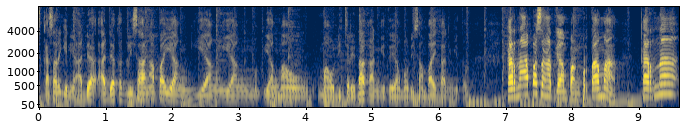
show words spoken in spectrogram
kasar gini ada ada kegelisahan apa yang yang yang yang mau mau diceritakan gitu yang mau disampaikan gitu Karena apa sangat gampang? Pertama, karena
